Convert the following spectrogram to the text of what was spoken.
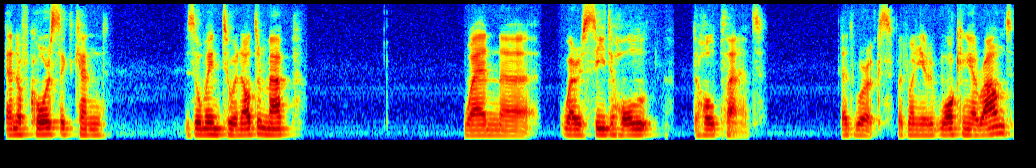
then of course it can zoom into another map when uh, where you see the whole the whole planet. That works. But when you're walking around,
